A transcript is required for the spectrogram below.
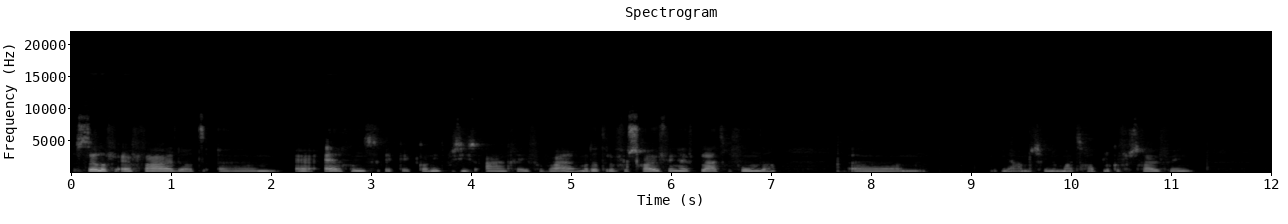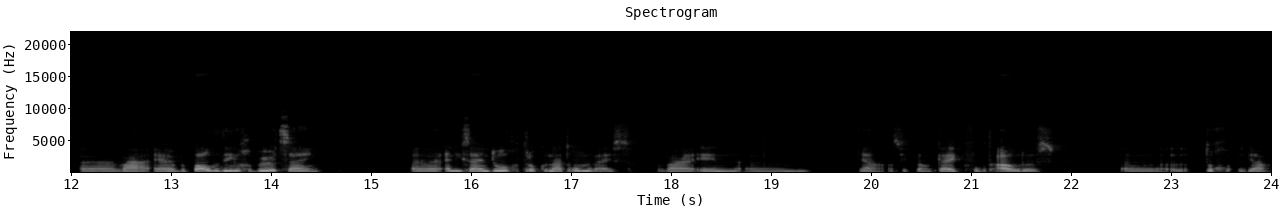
zelf ervaar dat um, er ergens, ik, ik kan niet precies aangeven waar, maar dat er een verschuiving heeft plaatsgevonden. ja, misschien een maatschappelijke verschuiving. Uh, waar er bepaalde dingen gebeurd zijn. Uh, en die zijn doorgetrokken naar het onderwijs. Waarin, um, ja, als ik dan kijk, bijvoorbeeld ouders, uh, toch ja,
